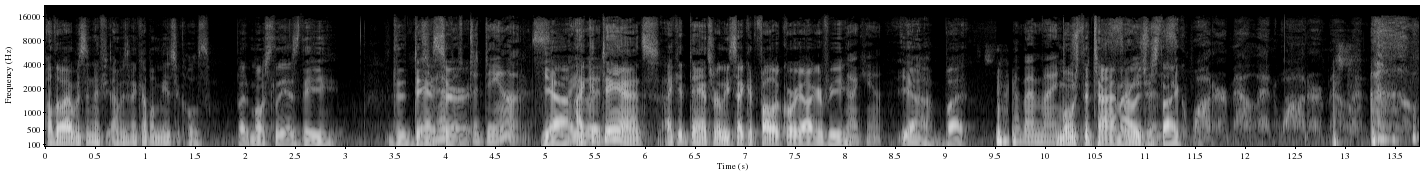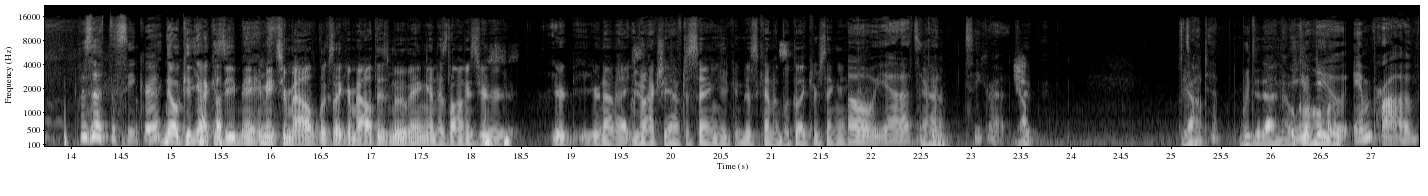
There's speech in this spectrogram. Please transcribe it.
Although I was in a, few- I was in a couple musicals, but mostly as the the You dancer. have to dance. yeah, I could a- dance. I could dance, or at least I could follow choreography. No, I can't. Yeah, but My mind most of the just time I was just like watermelon, watermelon. Was that the secret? no, cause, yeah, because it, it makes your mouth looks like your mouth is moving, and as long as you're you're you're not you don't actually have to sing, you can just kind of look like you're singing. Oh yeah, that's a Yeah. good secret. Yeah. yeah, good tip. we did that in Oklahoma. You do improv.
